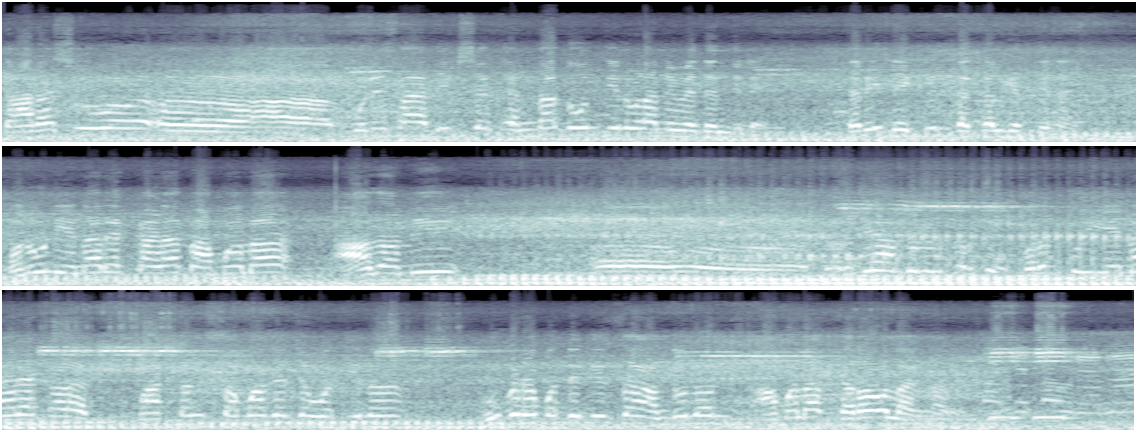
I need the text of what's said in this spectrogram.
धाराशिव पोलीस अधीक्षक यांना दोन तीन वेळा निवेदन दिले तरी देखील दखल घेतली नाही. म्हणून येणाऱ्या काळात आम्हाला आज आम्ही अ, धरणे आंदोलन करतो परंतु येणाऱ्या काळात पाटण समाजाच्या वतीनं उग्र पद्धतीचं आंदोलन आम्हाला करावं लागणार आहे माझ्या नवऱ्याला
